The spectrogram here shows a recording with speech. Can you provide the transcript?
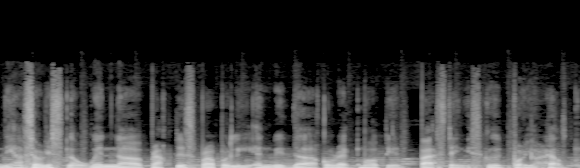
The answer is no. When uh, practiced properly and with the correct motive, fasting is good for your health.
